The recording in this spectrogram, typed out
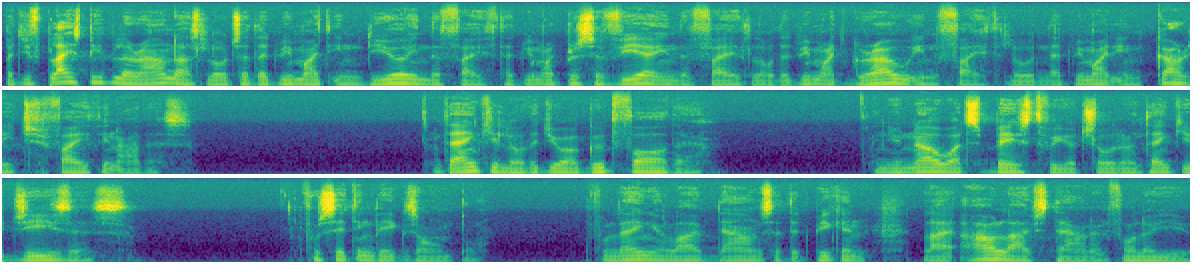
But you've placed people around us, Lord, so that we might endure in the faith, that we might persevere in the faith, Lord, that we might grow in faith, Lord, and that we might encourage faith in others. Thank you, Lord, that you are a good Father and you know what's best for your children. Thank you, Jesus, for setting the example for laying your life down so that we can lay our lives down and follow you.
